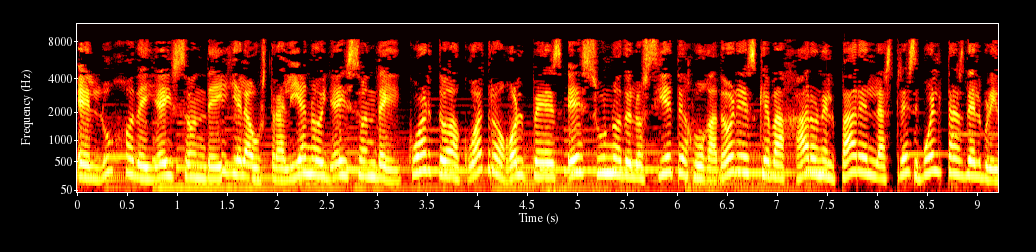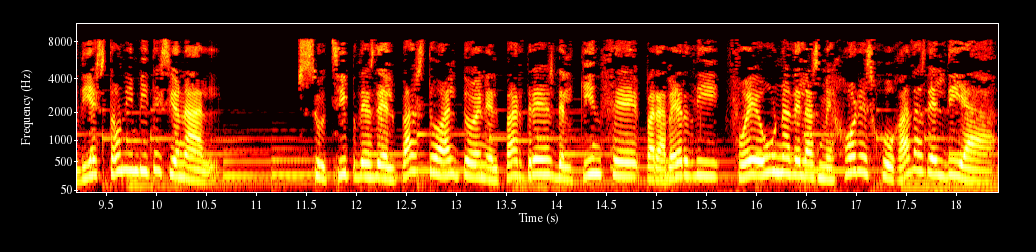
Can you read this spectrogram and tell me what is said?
El lujo de Jason Day y el australiano Jason Day, cuarto a cuatro golpes, es uno de los siete jugadores que bajaron el par en las tres vueltas del Bridgestone Invitational. Su chip desde el pasto alto en el par 3 del 15, para Verdi, fue una de las mejores jugadas del día.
